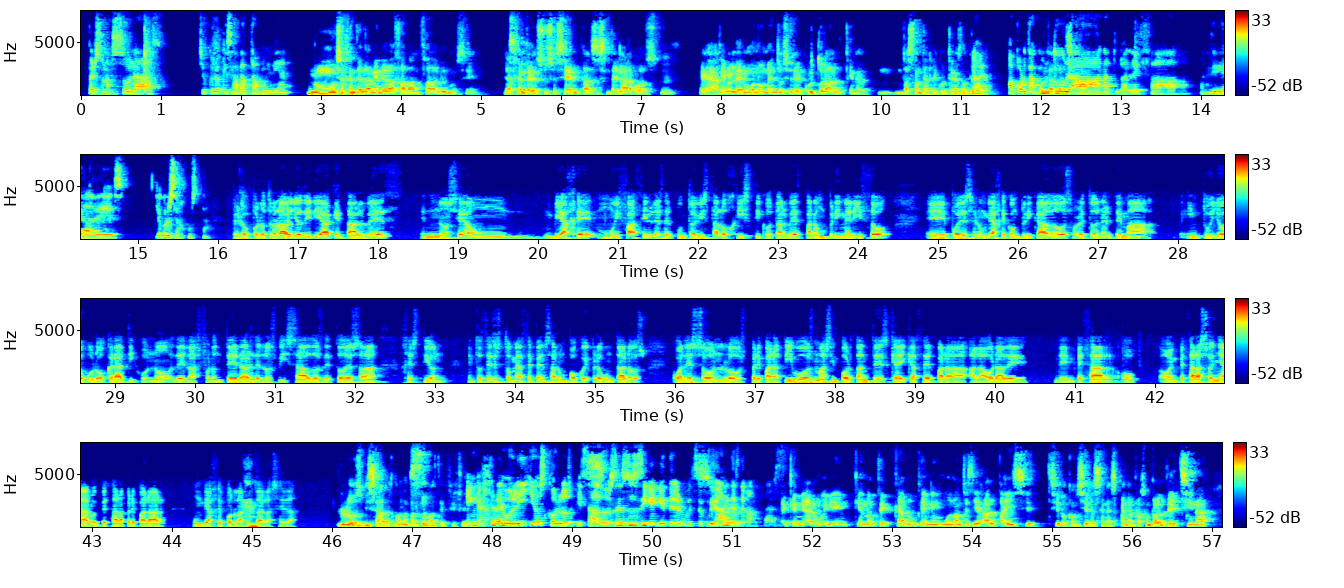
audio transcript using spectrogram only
personas solas. Yo creo que se adapta muy bien. Mucha gente también de edad avanzada vimos, sí. Ya sí. gente de sus 60, 60 y largos. Mm a nivel de monumentos y de cultural tiene bastante rico. Tienes donde, claro, aporta donde cultura, naturaleza, actividades. Yo creo que se ajusta. Pero por otro lado, yo diría que tal vez no sea un viaje muy fácil desde el punto de vista logístico. Tal vez para un primerizo eh, puede ser un viaje complicado, sobre todo en el tema, intuyo, burocrático, ¿no? De las fronteras, de los visados, de toda esa gestión. Entonces esto me hace pensar un poco y preguntaros cuáles son los preparativos más importantes que hay que hacer para a la hora de, de empezar o, o, empezar a soñar o empezar a preparar un viaje por la ruta de la seda. Los visados, ¿no? La parte Sí. más difícil. Encaje de bolillos con los visados. Sí. Eso sí que hay que tener mucho cuidado antes de lanzarse. Hay que mirar muy bien que no te caduque ninguno antes de llegar al país si, si lo consigues en España. Por ejemplo, el de China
